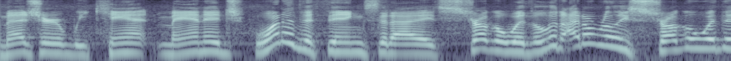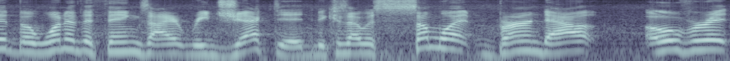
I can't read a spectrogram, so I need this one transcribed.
measure, we can't manage. One of the things that I struggle with a little, I don't really struggle with it, but one of the things I rejected because I was somewhat burned out over it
